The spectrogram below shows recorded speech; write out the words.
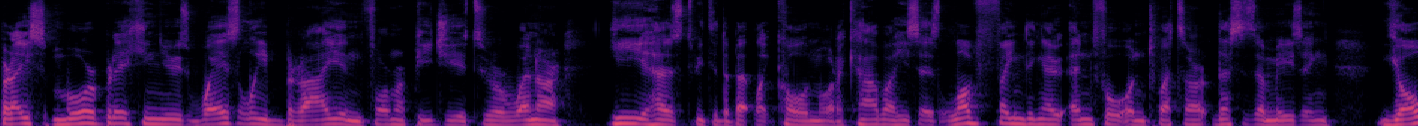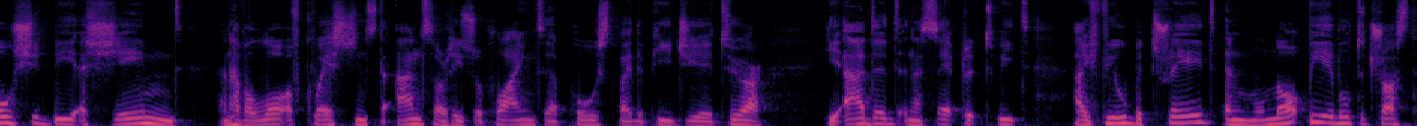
Bryce, more breaking news. Wesley Bryan, former PGA Tour winner, he has tweeted a bit like Collin Morikawa. He says, Love finding out info on Twitter. This is amazing. Y'all should be ashamed and have a lot of questions to answer. He's replying to a post by the PGA Tour. He added in a separate tweet, I feel betrayed and will not be able to trust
